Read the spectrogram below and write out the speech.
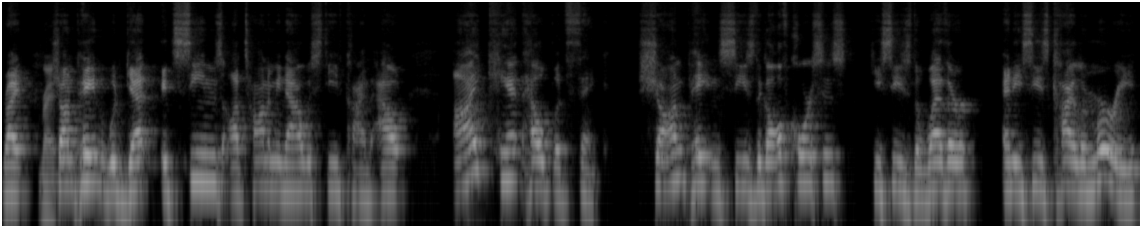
right? Right. Sean Payton would get, it seems, autonomy now with Steve Keim out I can't help but think Sean Payton sees the golf courses, he sees the weather, and he sees Kyler Murray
